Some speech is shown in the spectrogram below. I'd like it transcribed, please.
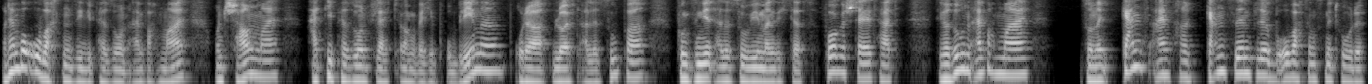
und dann beobachten Sie die Person einfach mal und schauen mal, hat die Person vielleicht irgendwelche Probleme oder läuft alles super? Funktioniert alles so, wie man sich das vorgestellt hat? Sie versuchen einfach mal so eine ganz einfache, ganz simple Beobachtungsmethode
